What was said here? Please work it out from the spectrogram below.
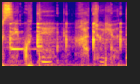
Vous écoutez Radio Lyon.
